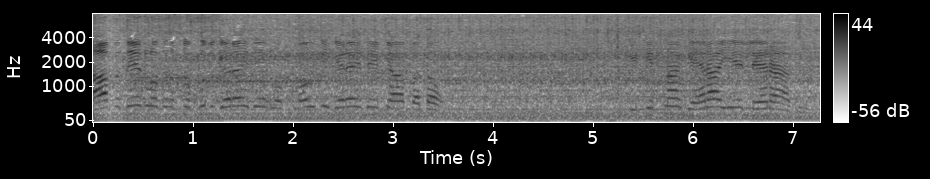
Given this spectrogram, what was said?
आप देख लो दोस्तों, खुद गहराई देख लो प्लाउ की गहराई देख के आप बताओ। कि कितना गहरा ये ले रहा है अभी।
